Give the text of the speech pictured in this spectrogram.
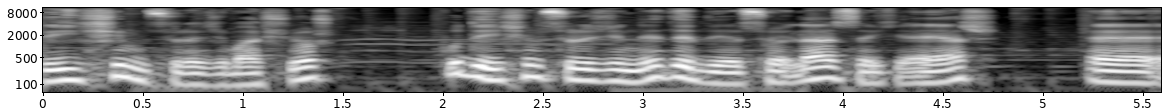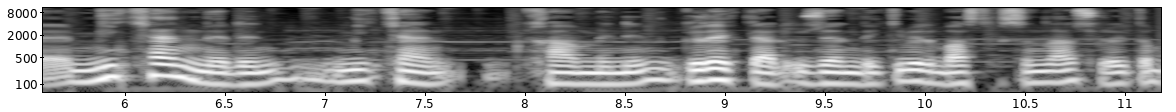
değişim süreci başlıyor. Bu değişim süreci nedir diye söylersek eğer e, Mikenlerin, Miken kavminin Grekler üzerindeki bir baskısından sürekli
